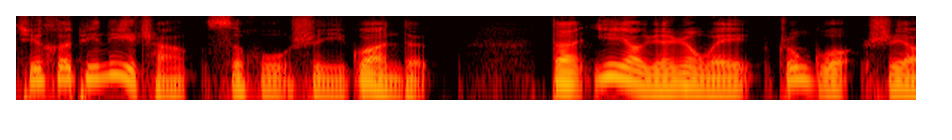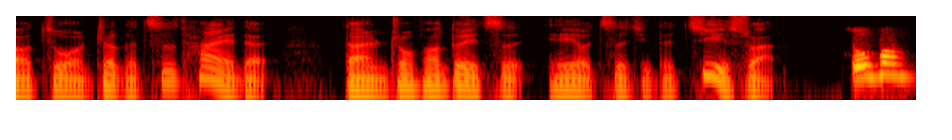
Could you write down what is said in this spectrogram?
其和平立场似乎是一贯的。但叶耀元认为，中国是要做这个姿态的，但中方对此也有自己的计算。中方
